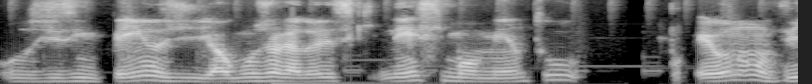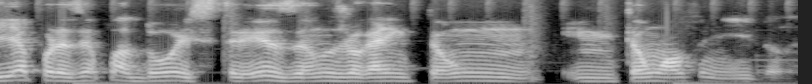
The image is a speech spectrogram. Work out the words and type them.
os desempenhos de alguns jogadores que nesse momento eu não via, por exemplo, há dois, três anos jogarem tão, em tão alto nível. Né?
